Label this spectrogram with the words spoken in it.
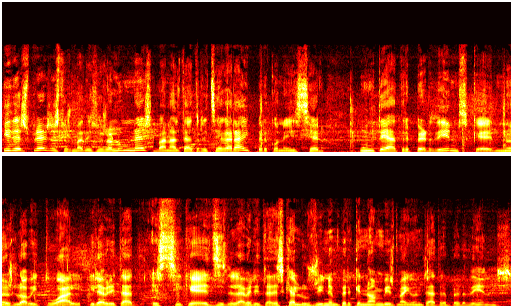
I després, aquests mateixos alumnes van al Teatre Chegaray per conèixer un teatre per dins, que no és lo habitual. I la veritat, els xiquets, la veritat és que al·lucinen perquè no han vist mai un teatre per dins.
